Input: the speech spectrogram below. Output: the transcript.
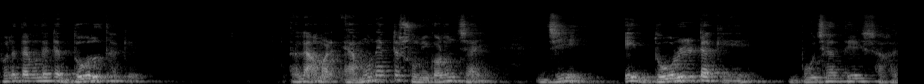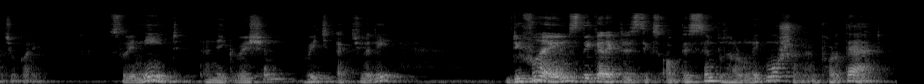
ফলে তার মধ্যে একটা দোল থাকে। তাহলে আমার এমন একটা সমীকরণ চাই যে এই দোলটাকে বোঝাতে সাহায্য করে। So we need an equation which actually defines the characteristics of this simple harmonic motion, and for that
